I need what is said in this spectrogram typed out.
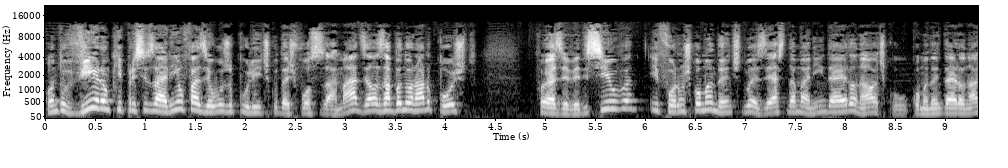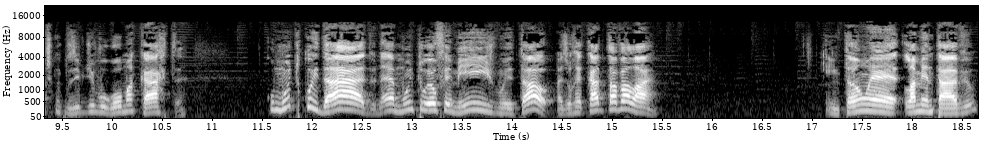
Quando viram que precisariam fazer uso político das Forças Armadas, elas abandonaram o posto. Foi Azevedo e Silva e foram os comandantes do Exército, da Marinha e da Aeronáutica. O comandante da Aeronáutica, inclusive, divulgou uma carta. Com muito cuidado, né? muito eufemismo e tal, mas o recado estava lá. Então é lamentável,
